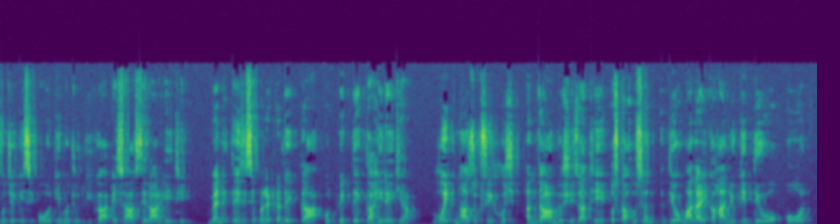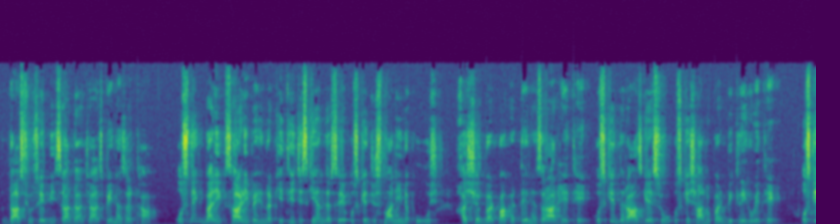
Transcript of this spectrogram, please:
مجھے کسی اور کی موجودگی کا احساس دلا رہی تھی۔ میں نے تیزی سے پلٹ کر دیکھتا اور پھر دیکھتا ہی رہ گیا۔ وہ ایک نازک سی خوش اندام دوشیزہ تھی۔ اس کا حسن دیو مالائی کہانیوں کی دیو اور داسیوں سے بھی زیادہ جازبے نظر تھا۔ اس نے ایک باریک ساڑی پہن رکھی تھی جس کے اندر سے اس کے جسمانی نقوش خشر برپا کرتے نظر آ رہے تھے۔ اس کے دراز گیسو اس کے شانوں پر بکھرے ہوئے تھے۔ اس کے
